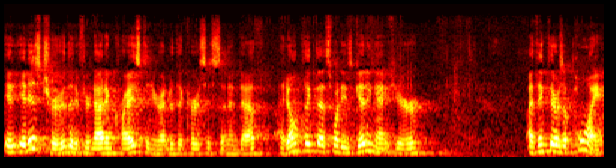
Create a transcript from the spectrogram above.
it, it is true that if you're not in Christ and you're under the curse of sin and death, I don't think that's what he's getting at here. I think there's a point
